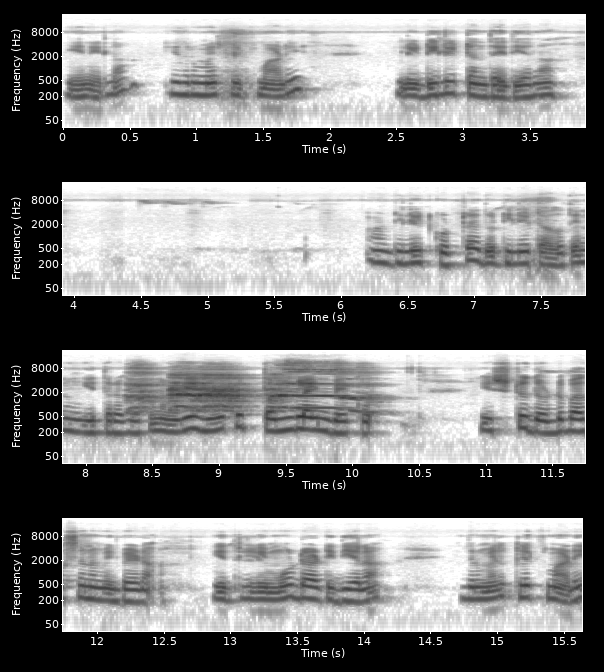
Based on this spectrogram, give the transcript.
ಏನಿಲ್ಲ. ಇದ್ರ ಮೇಲೆ ಕ್ಲಿಕ್ ಮಾಡಿ. ಇಲ್ಲಿ ಡಿಲೀಟ್ ಅಂತ ಇದೆಯಲ್ಲ? ಡಿಲೀಟ್ ಕೊಟ್ಟರೆ ಅದು ಡಿಲೀಟ್ ಆಗುತ್ತೆ. ನಮಗೆ ಈ ಥರ ಬೇಕು. ನಮಗೆ ಯೂಟ್ಯೂಬ್ ತಂಬ್ಲೈನ್ ಬೇಕು. ಇಷ್ಟು ದೊಡ್ಡ ಬಾಕ್ಸು ನಮಗೆ ಬೇಡ. ಇದರಲ್ಲಿ ಮೂರು ಡಾಟ್ ಇದೆಯಲ್ಲ? ಇದ್ರ ಮೇಲೆ ಕ್ಲಿಕ್ ಮಾಡಿ.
